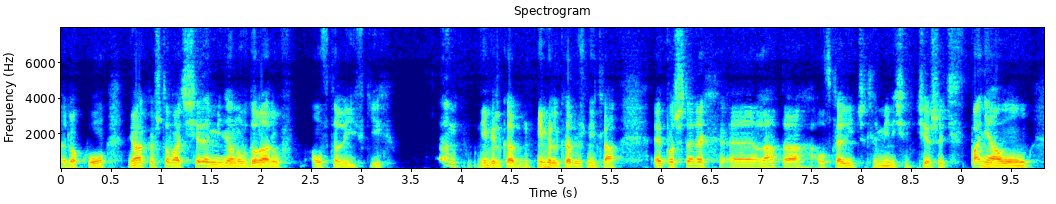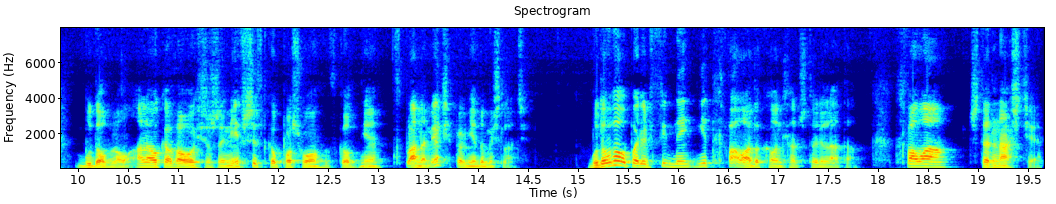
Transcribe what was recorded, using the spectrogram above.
roku. Miała kosztować 7 milionów dolarów australijskich. No, niewielka, niewielka różnica. E, po czterech e, latach Australijczycy mieli się cieszyć wspaniałą budowlą, ale okazało się, że nie wszystko poszło zgodnie z planem, jak się pewnie domyślacie. Budowa opery w Sydney nie trwała do końca 4 lata. Trwała 14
